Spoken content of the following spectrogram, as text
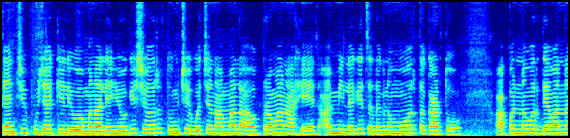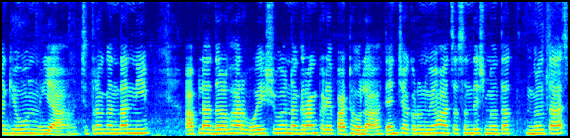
त्यांची पूजा केली व म्हणाले योगेश्वर तुमचे वचन आम्हाला अप्रमाण आहे. आम्ही लगेच लग्न मुहूर्त काढतो. आपण नवरदेवांना घेऊन या. चित्रगंधांनी आपला दळभार वैश्व नगरांकडे पाठवला. त्यांच्याकडून विवाहाचा संदेश मिळतात मिळताच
